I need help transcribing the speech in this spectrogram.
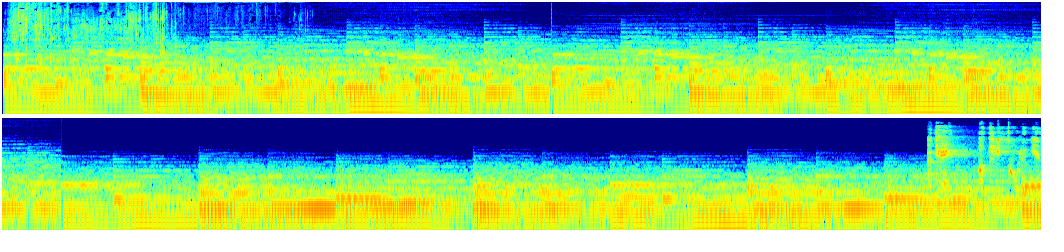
Okay, I'll keep calling you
